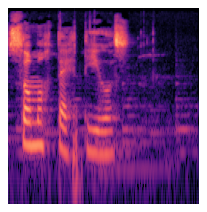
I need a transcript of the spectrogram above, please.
Somos testigos,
